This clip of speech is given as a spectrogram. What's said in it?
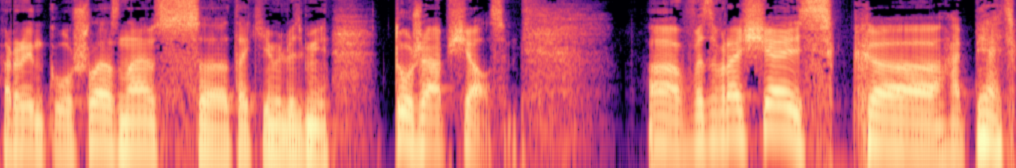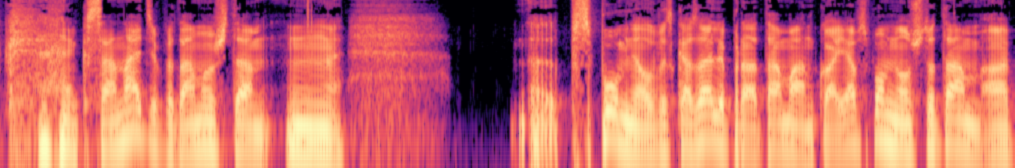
рынка ушла. Знаю, с такими людьми тоже общался. А, возвращаясь к, опять к, к сонате, потому что Э, вспомнил, вы сказали про атаманку, а я вспомнил, что там а,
